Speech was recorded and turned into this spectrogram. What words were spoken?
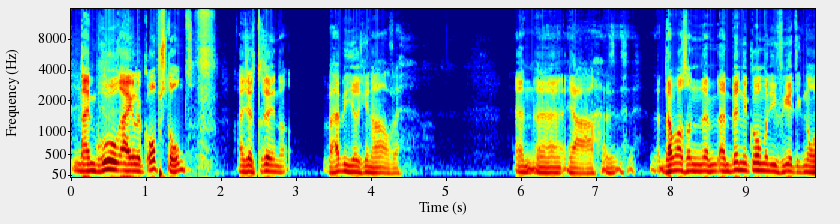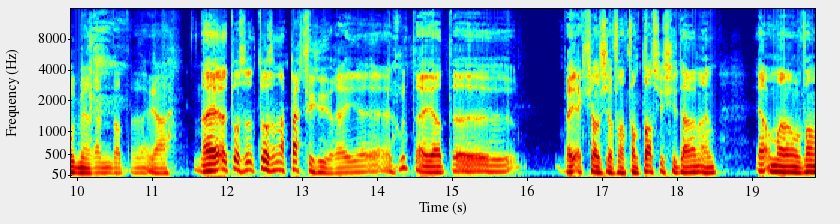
mijn broer eigenlijk opstond. Hij zei, trainer, we hebben hier geen haven. En eh, ja, dat was een, een- binnenkomen die vergeet ik nooit meer. En dat, eh, ja, Nee, het was, het was een apart figuur. Hij, eh, goed, hij had eh, bij Excelsior van fantastisch gedaan. En ja, om maar van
